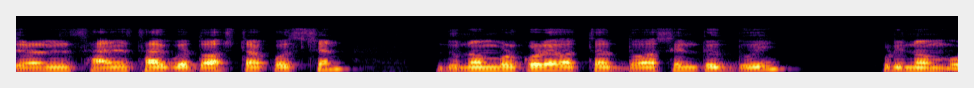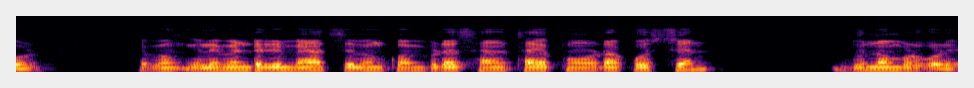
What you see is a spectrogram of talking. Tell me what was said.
জেনারেল সায়েন্স থাকবে দশটা কোশ্চেন দু নম্বর করে, অর্থাৎ দশ ইন্টু দুই, কুড়ি নম্বর। এবং এলিমেন্টারি ম্যাথস এবং কম্পিউটার সায়েন্স থাকবে পনেরোটা কোশ্চেন দু নম্বর করে।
